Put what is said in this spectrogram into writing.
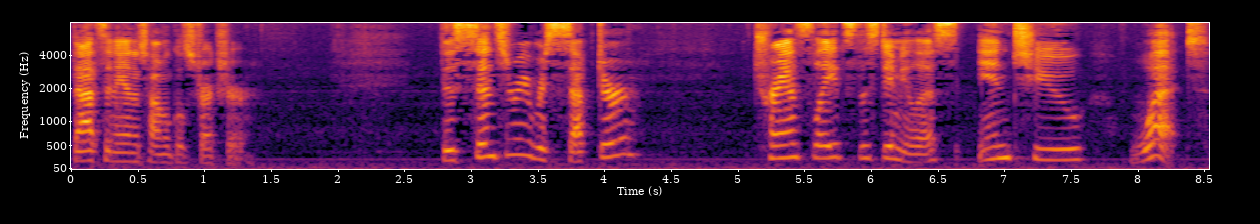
That's an anatomical structure. The sensory receptor translates the stimulus into what?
